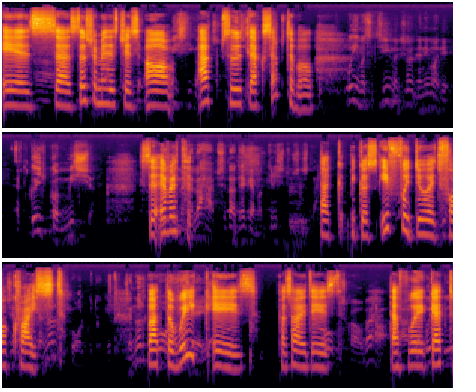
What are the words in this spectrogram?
is uh, social ministries are absolutely acceptable. Everything, like, because if we do it for Christ, but the weak is, side is that we get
